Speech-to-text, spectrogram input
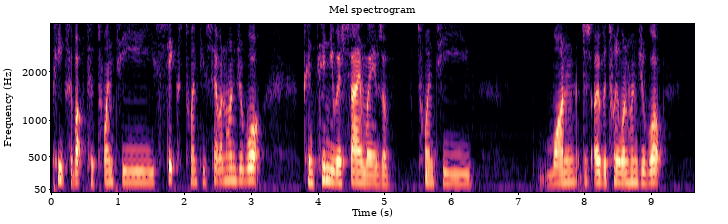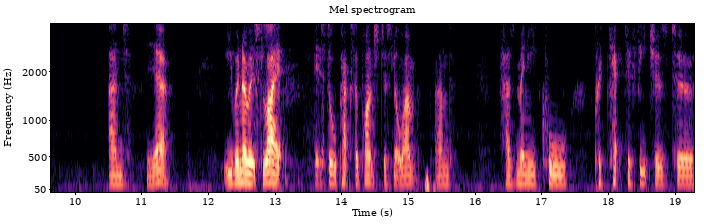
peaks of up to 26, 2700 watt, continuous sine waves of 21, just over 2100 watt. And yeah, even though it's light, it still packs a punch, this little amp, and has many cool protective features to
